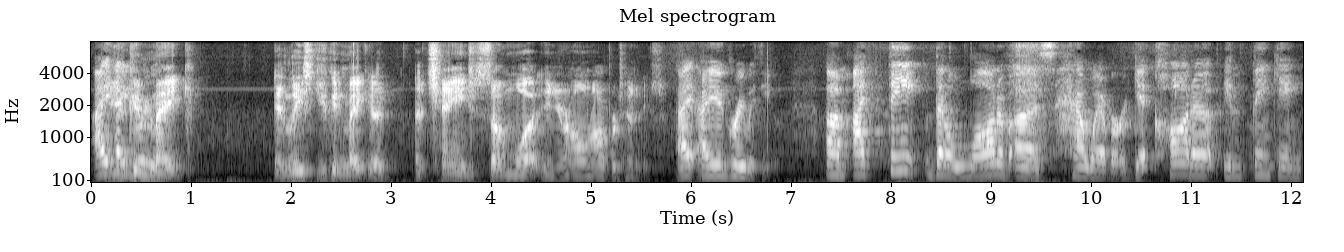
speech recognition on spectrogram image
I, you I can make at least you can make a, a change somewhat in your own opportunities. I, I agree with you. Um, I think that a lot of us, however, get caught up in thinking,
